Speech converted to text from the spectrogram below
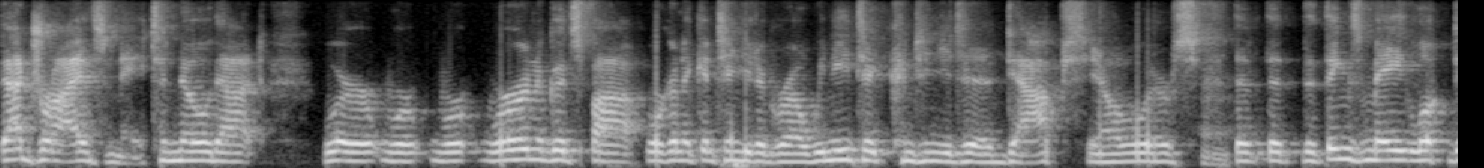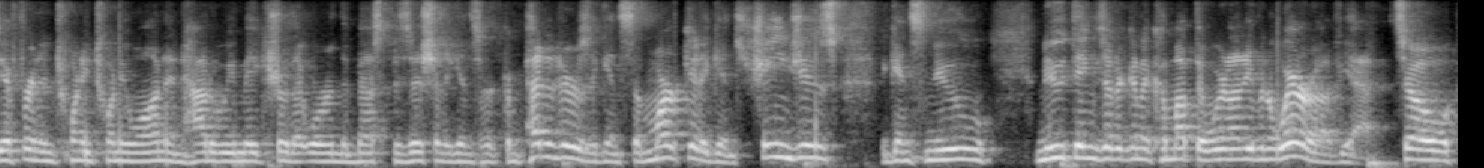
that drives me to know that we're we're we're, we're in a good spot. We're going to continue to grow. We need to continue to adapt. You know, there's hmm. the, the, the things may look different in 2021, and how do we make sure that we're in the best position against our competitors, against the market, against changes, against new new things that are going to come up that we're not even aware of yet. So,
